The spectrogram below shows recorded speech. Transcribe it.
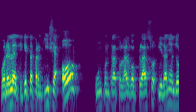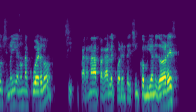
ponerle la etiqueta franquicia o un contrato a largo plazo. Y Daniel Jones, si no llegan a un acuerdo, sí, para nada pagarle 45 millones de dólares,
